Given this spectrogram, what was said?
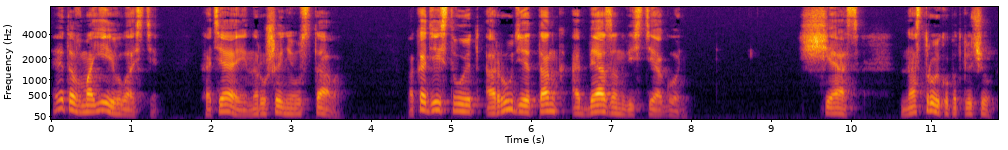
Это в моей власти, хотя и нарушение устава. Пока действует орудие, танк обязан вести огонь. «Сейчас! Настройку подключу!»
